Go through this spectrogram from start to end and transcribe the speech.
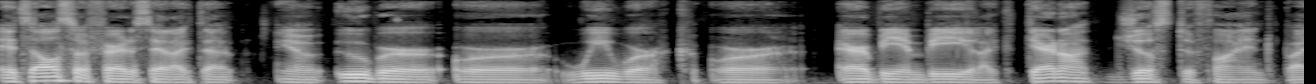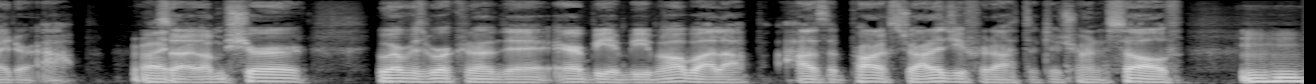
It's also fair to say like that, you know, Uber or WeWork or Airbnb, like they're not just defined by their app. Right. So I'm sure whoever's working on the Airbnb mobile app has a product strategy for that that they're trying to solve. Mm-hmm.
